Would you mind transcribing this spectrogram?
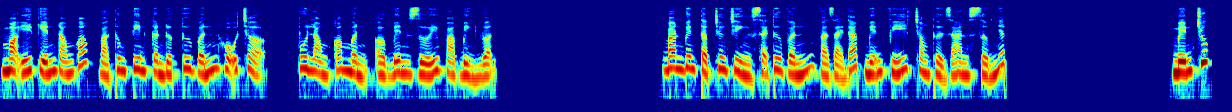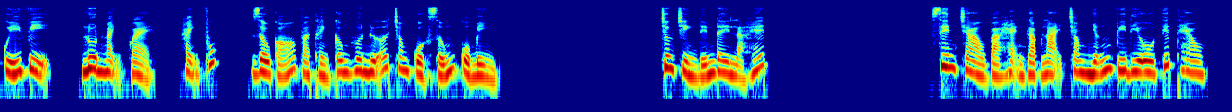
Mọi ý kiến đóng góp và thông tin cần được tư vấn hỗ trợ, vui lòng comment ở bên dưới và bình luận. Ban biên tập chương trình sẽ tư vấn và giải đáp miễn phí trong thời gian sớm nhất. Mến chúc quý vị luôn mạnh khỏe, hạnh phúc, giàu có và thành công hơn nữa trong cuộc sống của mình. Chương trình đến đây là hết. Xin chào và hẹn gặp lại trong những video tiếp theo.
